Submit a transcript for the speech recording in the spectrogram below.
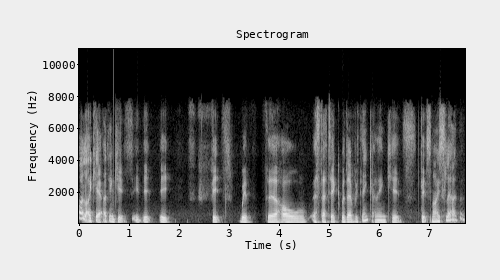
I like it. I think it's it, it it fits with the whole aesthetic with everything. I think it fits nicely. I'm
